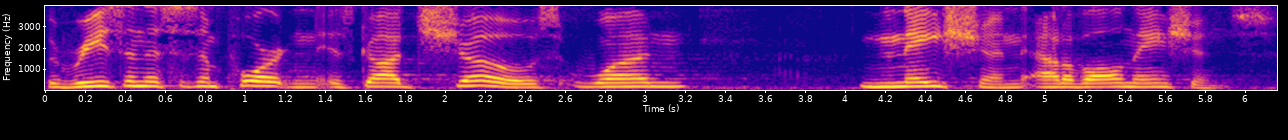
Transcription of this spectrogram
the reason this is important is God chose one nation out of all nations,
